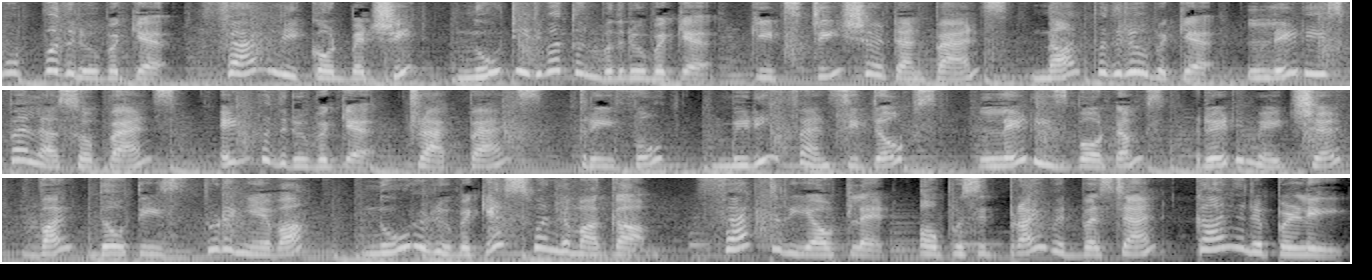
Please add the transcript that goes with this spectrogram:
മുപ്പത് രൂപയ്ക്ക്. ഫാമിലി കോട്ട് ബെഡ്ഷീറ്റ് നൂറ്റി ഇരുപത്തൊൻപത് രൂപയ്ക്ക്. കിഡ്സ് ടീഷർട്ട് ആൻഡ് പാൻസ് നാൽപ്പത് രൂപയ്ക്ക്. ലേഡീസ് പലാസോ പാൻസ് എൺപത് രൂപയ്ക്ക് track pants three fourth midi fancy tops ladies bottoms readymade shirt white dhotis തുടങ്ങിയവ നൂറ് രൂപയ്ക്ക് സ്വന്തമാക്കാം. Factory outlet opposite private bus stand Kanjirappally.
